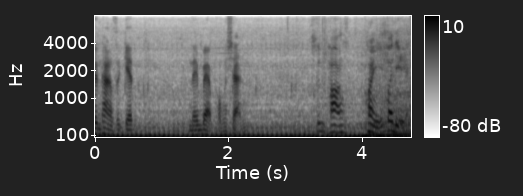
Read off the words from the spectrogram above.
ส้นทางสเก็ตในแบบของฉันเส้นทางหอยประเดี๋ยว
